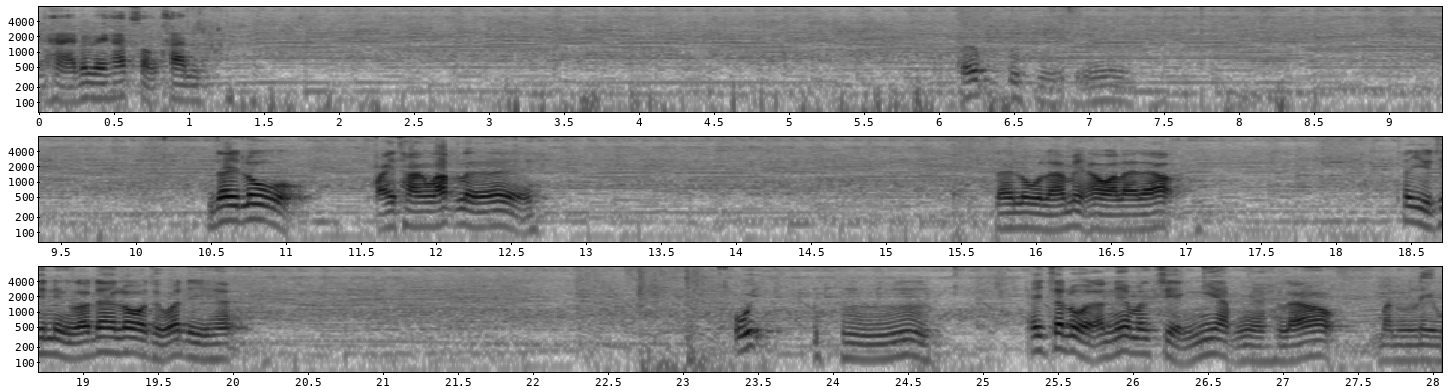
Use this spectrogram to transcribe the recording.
ปหายไปเลยครับสองคันปึ๊บ ได้โล่ไปทางลัดเลย ได้โล่แล้วไม่เอาอะไรแล้ว ถ้าอยู่ที่หนึ่งแล้วได้โล่ถือว่าดีฮะ อุ๊ยหือไอ้จรวดอันนี้มันเสียงเงียบไง แล้วมันเร็ว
